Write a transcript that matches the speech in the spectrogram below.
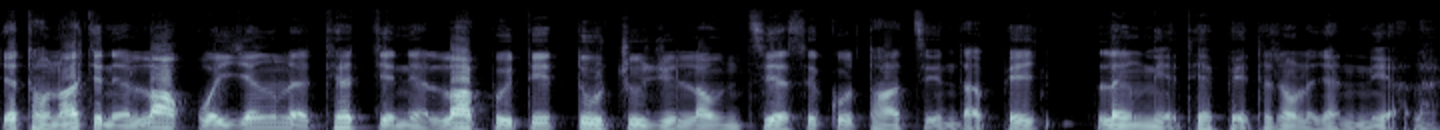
giờ thằng nó chỉ nè lo quấy dân là thiết, chỉ nè lo bự tí tu chú gì lòng chia sức cô thoát tiền đã biết lần nè thiết bị thằng trong là dần nè lại.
